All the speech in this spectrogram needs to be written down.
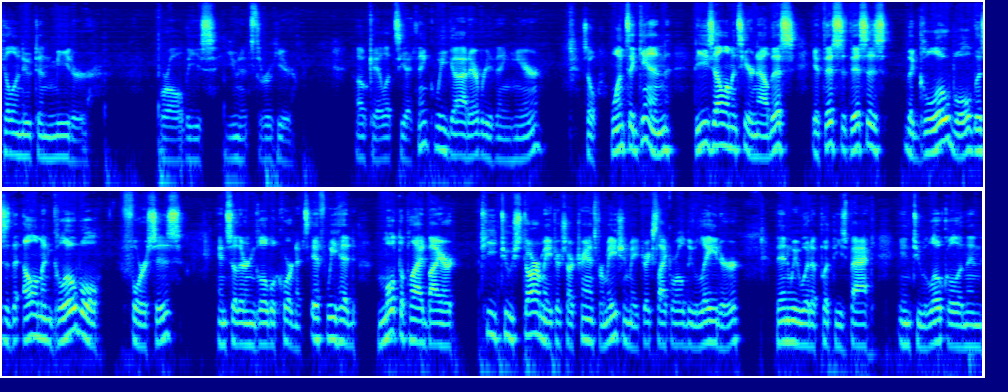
kilonewton meter for all these units through here. Okay, let's see. I think we got everything here. So once again, these elements here. Now this, if this this is the global, this is the element global forces, and so they're in global coordinates. If we had multiplied by our T2 star matrix, our transformation matrix, like we'll do later, then we would have put these back into local, and then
